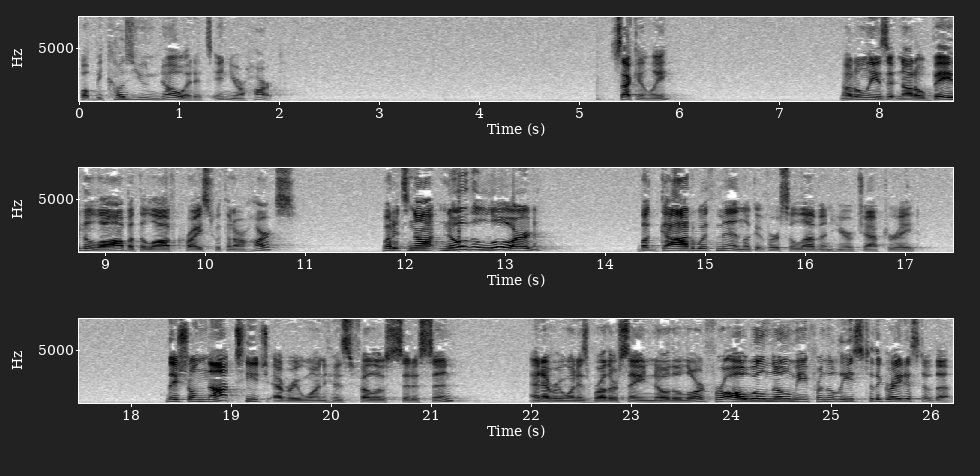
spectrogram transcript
but because you know it, it's in your heart. Secondly, not only is it not obey the law, but the law of Christ within our hearts, but it's not know the Lord, but God with men. Look at verse 11 here of chapter 8. They shall not teach everyone his fellow citizen, and everyone his brother, saying, Know the Lord, for all will know me, from the least to the greatest of them.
